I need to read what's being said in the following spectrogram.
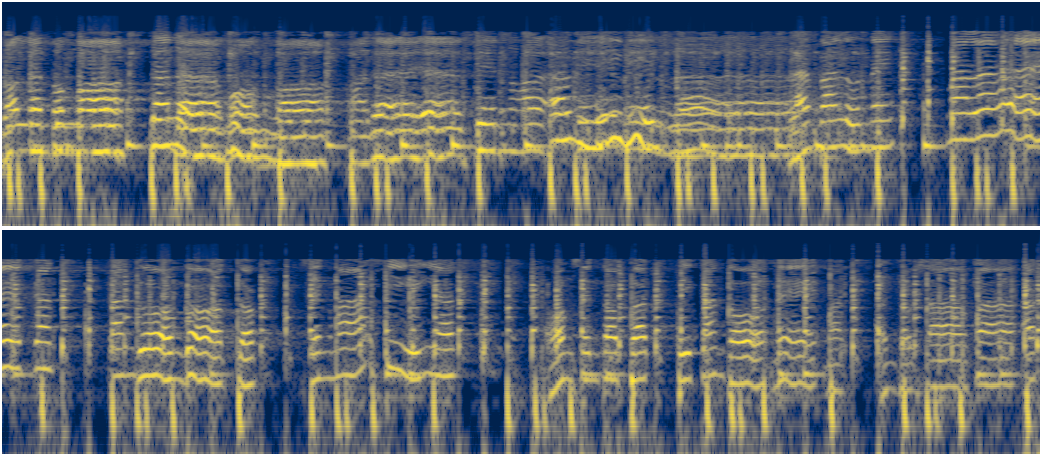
salatullah salamullah ala yasin habibillah lamalune malaikat kanggo godhok sing maksiat Om sing tobat pikanto nikmat untuk syafaat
